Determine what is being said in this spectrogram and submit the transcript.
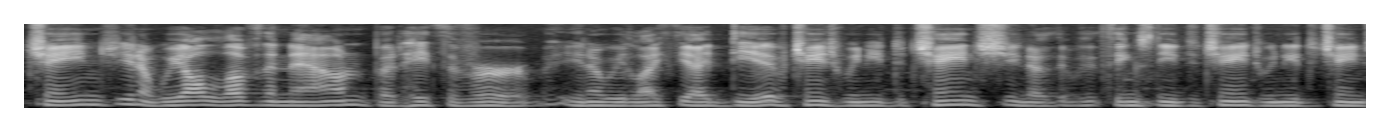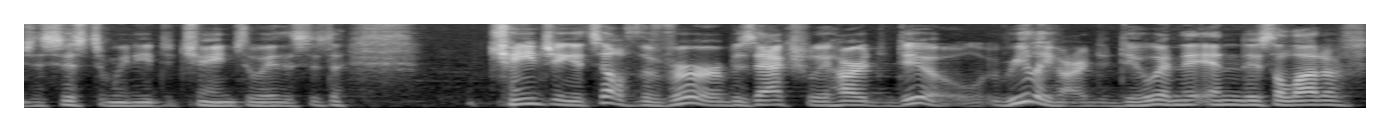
change, you know, we all love the noun but hate the verb. You know, we like the idea of change. We need to change, you know, things need to change. We need to change the system. We need to change the way the system changing itself the verb is actually hard to do really hard to do and and there's a lot of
